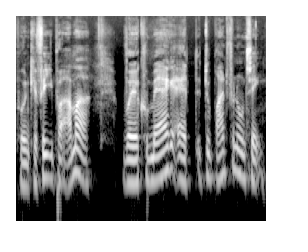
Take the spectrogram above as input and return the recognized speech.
på en café på Amager, hvor jeg kunne mærke, at du brændte for nogle ting.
